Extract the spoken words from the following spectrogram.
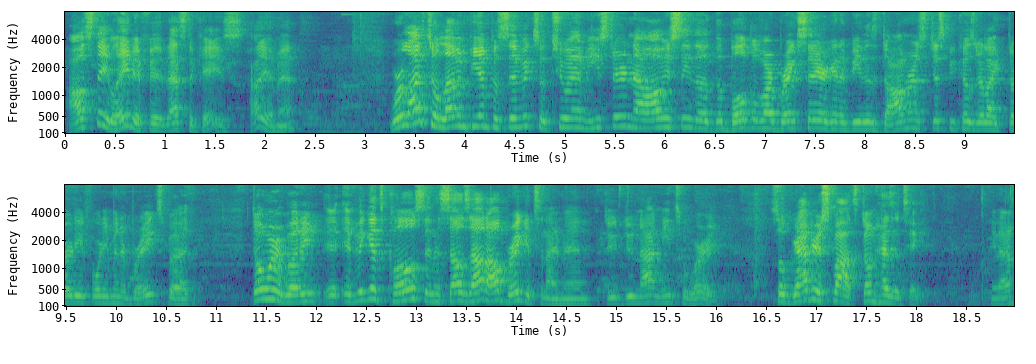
I'll stay late if it, that's the case. Hell yeah, man. We're live to 11 p.m. Pacific, so 2 a.m. Eastern. Now, obviously, the, the bulk of our breaks today are going to be this Donruss just because they're like 30, 40 minute breaks. But don't worry, buddy. If it gets close and it sells out, I'll break it tonight, man. Dude, do not need to worry. So grab your spots. Don't hesitate. You know?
